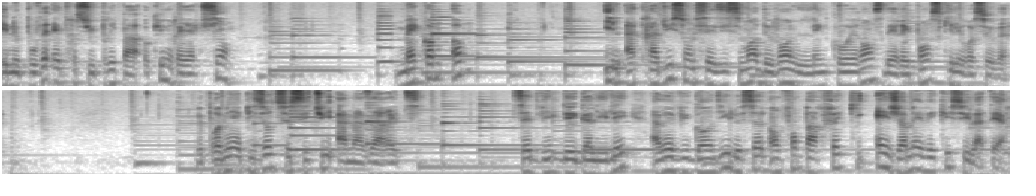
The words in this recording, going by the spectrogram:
et ne pouvait être surpris par aucune réaction. Mais comme homme, il a traduit son saisissement devant l'incohérence des réponses qu'il recevait. Le premier épisode se situe à Nazareth. Cette ville de Galilée avait vu grandir le seul enfant parfait qui ait jamais vécu sur la terre.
